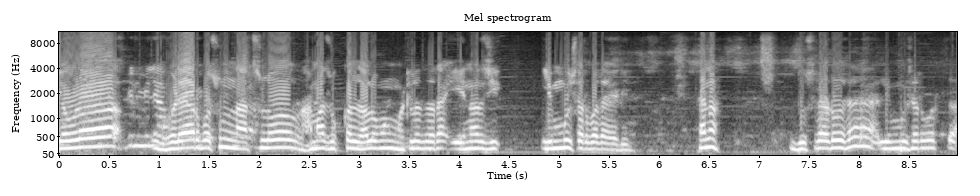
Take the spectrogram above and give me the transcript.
एवढं घोड्यावर बसून नाचलो घामा झुक्कल झालो मग म्हटलं जरा एनर्जी लिंबू सरबत आहे है ना? दुसरा डोस आहे लिंबू सरबतचा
